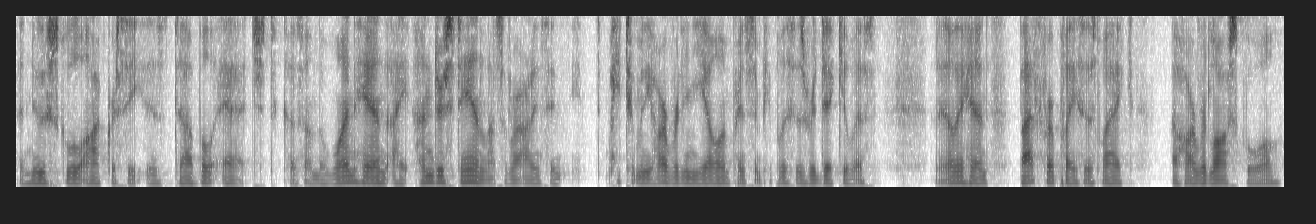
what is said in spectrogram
the new schoolocracy, is double edged. Because on the one hand, I understand lots of our audience say, way too many Harvard and Yale and Princeton people, this is ridiculous. On the other hand, but for places like the Harvard Law School,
